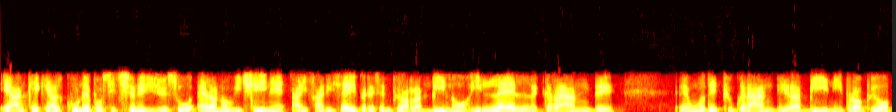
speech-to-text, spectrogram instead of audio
e anche che alcune posizioni di Gesù erano vicine ai farisei, per esempio al rabbino Hillel, grande, eh, uno dei più grandi rabbini proprio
